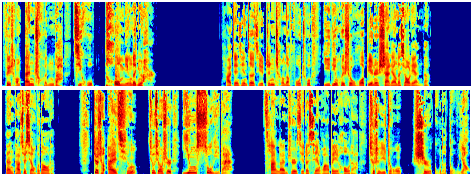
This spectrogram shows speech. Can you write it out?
非常单纯的，几乎。透明的女孩，她坚信自己真诚的付出一定会收获别人善良的笑脸的，但她却想不到的，这场爱情就像是罂粟一般，灿烂至极的鲜花背后的却是一种世故的毒药。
